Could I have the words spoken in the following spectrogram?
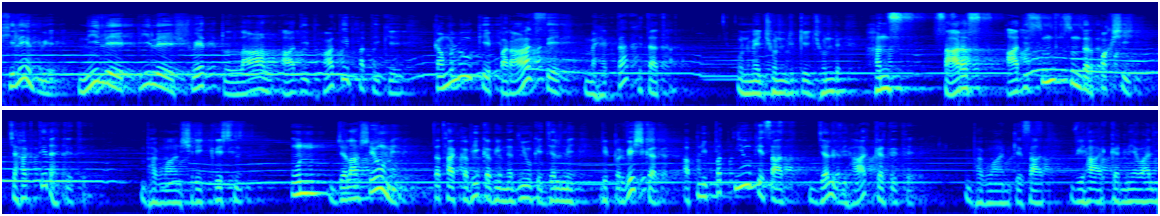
खिले हुए नीले, पीले, श्वेत, लाल आदि भांति भांति के कमलों के पराग से महकता रहता था। उनमें झुंड के झुंड, हंस, सारस आदि सुंदर सुंदर पक्षी चहकते रहते थे। भगवान श्री कृष्ण उन जलाशयों में तथा कभी कभी नदियों के जल में भी प्रवेश कर अपनी पत्नियों के साथ जल विहार करते थे। भगवान के साथ विहार करने वाली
